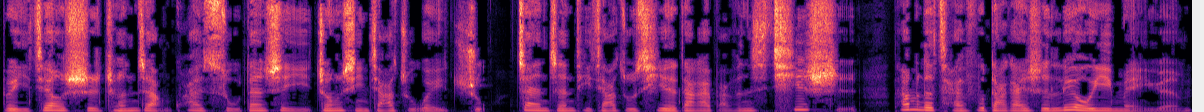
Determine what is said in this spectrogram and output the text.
比较是成长快速，但是以中型家族为主，占整体家族企业大概百分之七十，他们的财富大概是六亿美元。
